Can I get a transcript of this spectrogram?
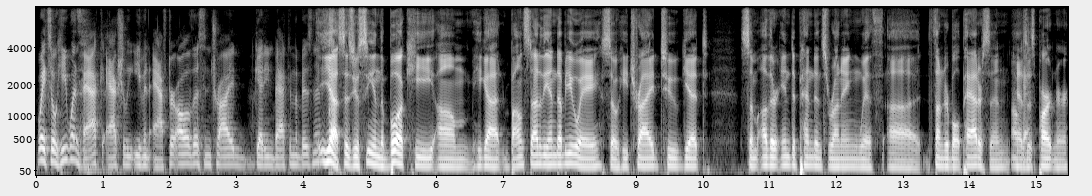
Wait, so he went back actually even after all of this and tried getting back in the business? Yes, as you'll see in the book, he um he got bounced out of the NWA, so he tried to get some other independents running with uh, Thunderbolt Patterson as his partner,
